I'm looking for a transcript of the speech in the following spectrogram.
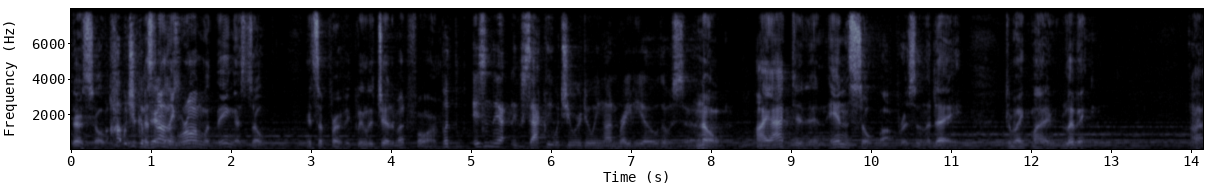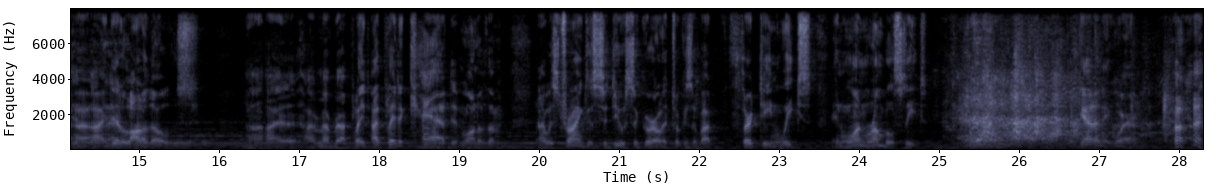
they're soaps. How would you compare There's nothing those? wrong with being a soap. It's a perfectly legitimate form. But isn't that exactly what you were doing on radio? Those. Uh, No, I acted in, in soap operas in the day to make my living. I, I, I did a lot of those. Uh, I, I remember I played I played a cad in one of them. I was trying to seduce a girl. It took us about 13 weeks in one rumble seat to get anywhere. But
